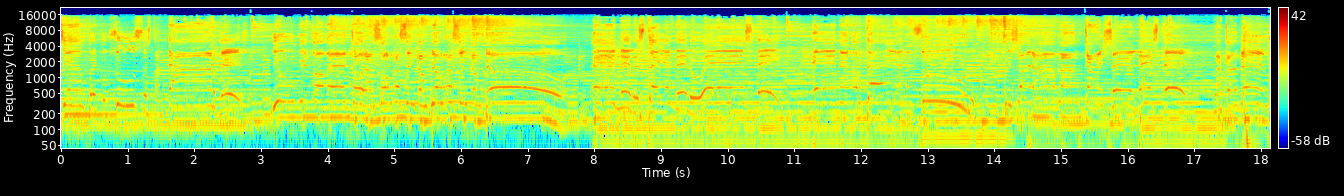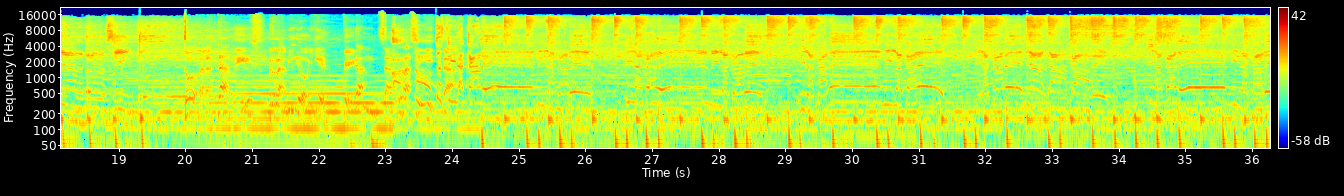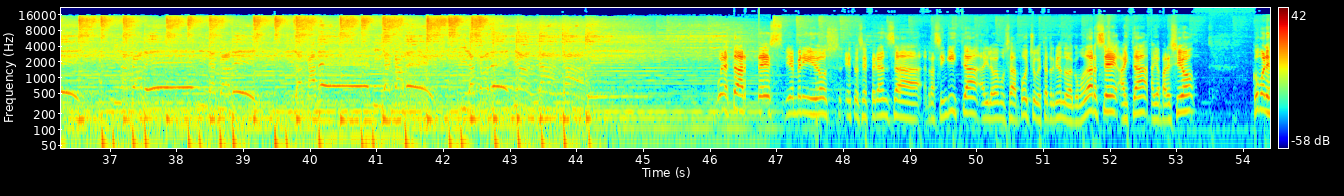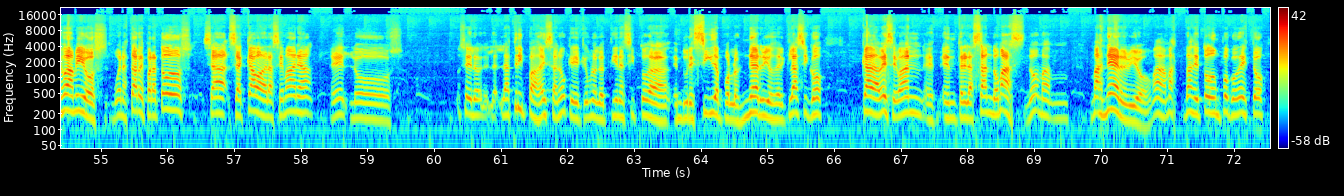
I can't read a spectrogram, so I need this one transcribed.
siempre con sus estandartes y un grito de corazón, Racing campeón, Racing campeón. En el este y en el oeste, en el norte y en el sur, brillará blanca y celeste la academia Racing. Todas las tardes, Ramiro y Esperanza Esto Buenas tardes, bienvenidos. Esto es Esperanza Racinguista. Ahí lo vemos a Pocho que está terminando de acomodarse. Ahí está, ahí apareció. ¿Cómo les va, amigos? Buenas tardes para todos. Ya se acaba la semana. eh, los. No sé, la, la tripa esa, ¿no? Que, que uno lo tiene así toda endurecida por los nervios del clásico. Cada vez se van eh, entrelazando más, ¿no? Más, más nervio, más, más, más de todo un poco de esto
